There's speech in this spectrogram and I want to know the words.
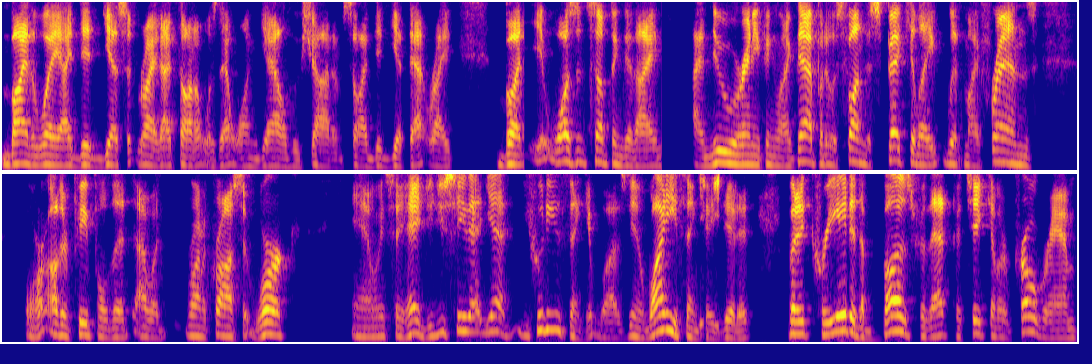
by the way, I did guess it right. I thought it was that one gal who shot him, so I did get that right. But it wasn't something that I I knew or anything like that. But it was fun to speculate with my friends or other people that I would run across at work, and we'd say, "Hey, did you see that yet? Who do you think it was? You know, why do you think they did it?" But it created a buzz for that particular program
